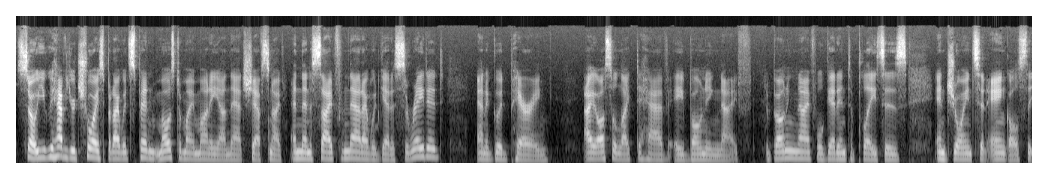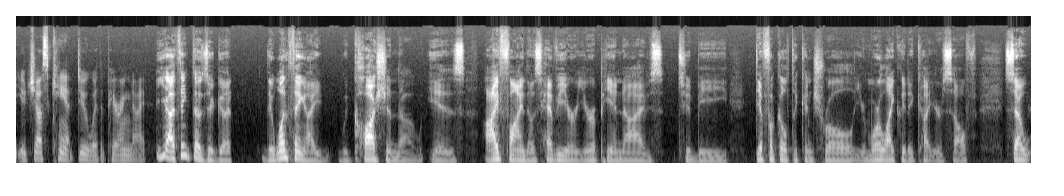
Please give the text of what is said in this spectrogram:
So you have your choice, but I would spend most of my money on that chef's knife. And then aside from that, I would get a serrated and a good paring. I also like to have a boning knife. A boning knife will get into places and joints and angles that you just can't do with a paring knife. Yeah, I think those are good. The one thing I would caution, though, is I find those heavier European knives to be difficult to control. You're more likely to cut yourself. So,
